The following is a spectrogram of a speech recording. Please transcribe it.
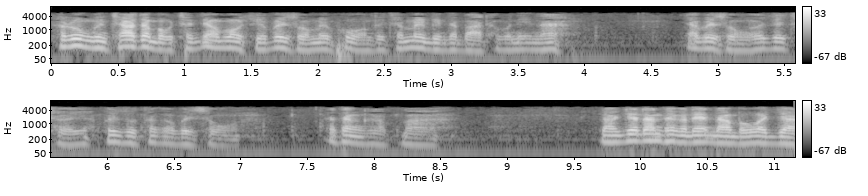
ถ้ารุ่งขึ้นเช้าท่านบอกฉันจะเอาหม้อเขียวไปส่งไม่พวง แต่ฉันไม่บินตบาทวันนี้นะจะไปส่งเขาเฉยๆพระสุดท่านก็ไปส่งถ้าท่านกลับมา หลังจากนั้นท่านก็แนะนำบอกว่าอย่า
